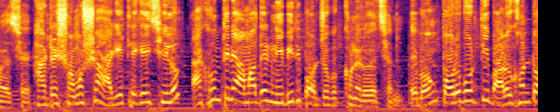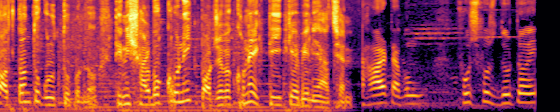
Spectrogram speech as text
হয়েছে। হার্টের সমস্যা আগে থেকেই ছিল। এখন তিনি আমাদের নিবিড় পর্যবেক্ষণে রয়েছেন এবং পরবর্তী বারো ঘণ্টা অত্যন্ত গুরুত্বপূর্ণ। তিনি সার্বক্ষণিক পর্যবেক্ষণে একটি কেবিনে আছেন। হার্ট এবং ফুসফুস দুটোই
